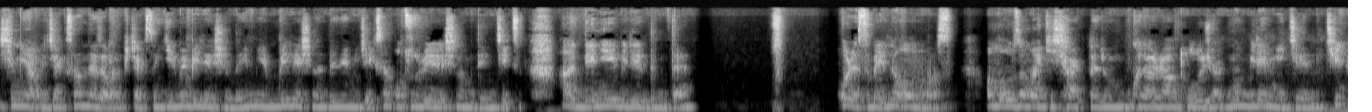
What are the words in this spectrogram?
şimdi yapmayacaksan ne zaman yapacaksın? 21 yaşındayım. 21 yaşında denemeyeceksen 31 yaşında mı deneyeceksin? Ha deneyebilirdim de. Orası belli olmaz. Ama o zamanki şartlarım bu kadar rahat olacak mı bilemeyeceğim için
